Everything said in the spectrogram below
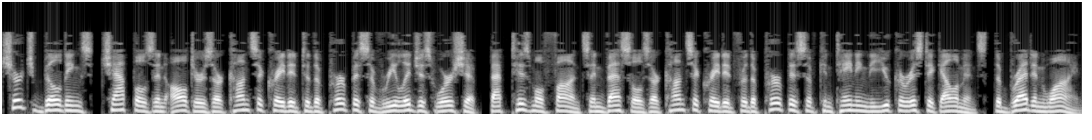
Church buildings, chapels and altars are consecrated to the purpose of religious worship, baptismal fonts and vessels are consecrated for the purpose of containing the Eucharistic elements, the bread and wine,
